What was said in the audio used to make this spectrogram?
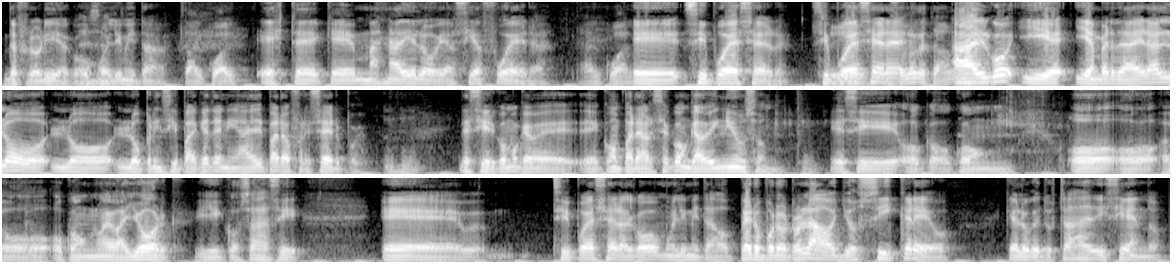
de Florida, como muy limitada. Tal cual, Este, que más nadie lo ve hacia afuera. tal cual. Eh, sí puede ser. Sí, Sí, puede ser eso es lo que algo y, y en verdad era lo, lo, lo principal que tenía él para ofrecer, pues. Decir como que eh, compararse con Gavin Newsom y decir, o, o con o, o- o- o con Nueva York y cosas así. Eh, sí puede ser algo muy limitado. Pero por otro lado, yo sí creo que lo que tú estás diciendo,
